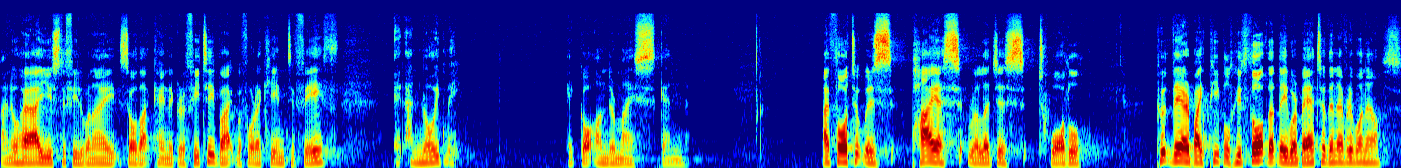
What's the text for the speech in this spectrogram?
I know how I used to feel when I saw that kind of graffiti back before I came to faith. It annoyed me, it got under my skin. I thought it was pious religious twaddle put there by people who thought that they were better than everyone else.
